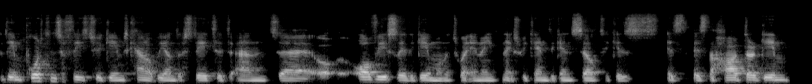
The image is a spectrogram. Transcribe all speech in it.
the importance of these two games cannot be understated. And uh, obviously, the game on the 29th next weekend against Celtic is, is, is the harder game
